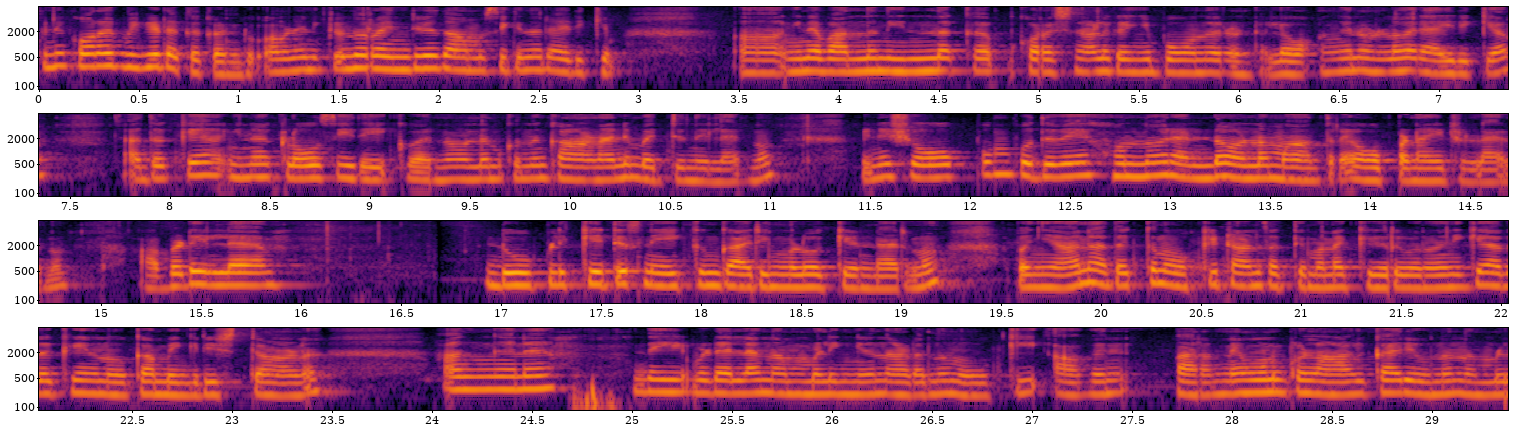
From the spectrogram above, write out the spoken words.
പിന്നെ കുറേ വീടൊക്കെ കണ്ടു. അവിടെ എനിക്കൊന്ന് റെന്റിന് താമസിക്കുന്നവരായിരിക്കും. ഇങ്ങനെ വന്ന് നിന്നൊക്കെ കുറച്ച് നാൾ കഴിഞ്ഞ് പോകുന്നവരുണ്ടല്ലോ. അങ്ങനെയുള്ളവരായിരിക്കാം. അതൊക്കെ ഇങ്ങനെ ക്ലോസ് ചെയ്തേക്കുമായിരുന്നു അതുകൊണ്ട് നമുക്കൊന്നും കാണാനും പറ്റുന്നില്ലായിരുന്നു. പിന്നെ ഷോപ്പും പൊതുവേ ഒന്നോ രണ്ടോ എണ്ണം മാത്രമേ ഓപ്പൺ ആയിട്ടുള്ളായിരുന്നു. അവിടെ ഇല്ല ഡ്യൂപ്ലിക്കേറ്റ് സ്നേക്കും കാര്യങ്ങളും ഒക്കെ ഉണ്ടായിരുന്നു. അപ്പോൾ ഞാൻ അതൊക്കെ നോക്കിയിട്ടാണ് സത്യം പറഞ്ഞാൽ കയറി വന്നത്. എനിക്ക് അതൊക്കെ നോക്കാൻ ഭയങ്കര ഇഷ്ടമാണ്. അങ്ങനെ ദേ ഇവിടെ എല്ലാം നമ്മളിങ്ങനെ നടന്ന് നോക്കി. അവൻ പറഞ്ഞ കണക്കുള്ള ആൾക്കാരെ ഒന്നും നമ്മൾ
